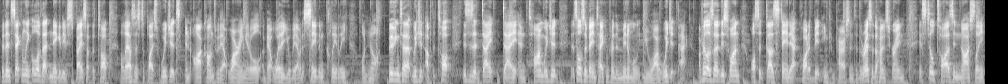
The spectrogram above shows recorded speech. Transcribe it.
But then secondly, all of that negative space up the top allows us to place widgets and icons without worrying at all about whether you'll be able to see them clearly or not. Moving to that widget up the top, this is a date, day, and time widget. And it's also been taken from the Minimal UI widget pack. I feel as though this one, whilst it does stand out quite a bit in comparison to the rest of the home screen, it still ties in in nicely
